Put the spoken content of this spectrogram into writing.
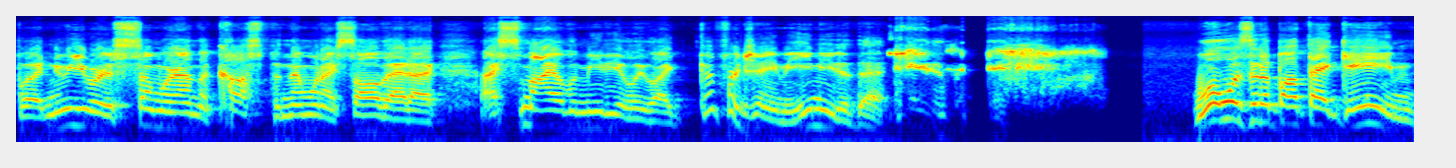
but I knew you were somewhere on the cusp. And then when I saw that, I I smiled immediately, like, good for Jamie. He needed that. what was it about that game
